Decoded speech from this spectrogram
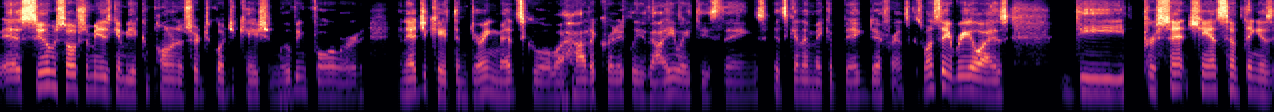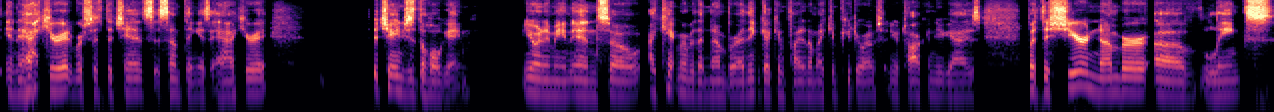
assume social media is going to be a component of surgical education moving forward and educate them during med school about how to critically evaluate these things, it's going to make a big difference. Because once they realize the percent chance something is inaccurate versus the chance that something is accurate, it changes the whole game. You know what I mean? And so I can't remember the number. I think I can find it on my computer when I'm sitting here talking to you guys. But the sheer number of links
